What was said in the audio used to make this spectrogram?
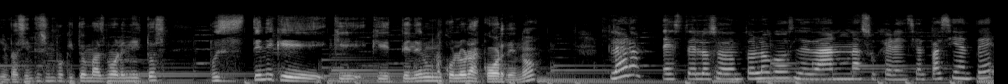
en pacientes un poquito más morenitos, pues tiene que, que tener un color acorde, ¿no? Claro, este, los odontólogos le dan una sugerencia al paciente,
